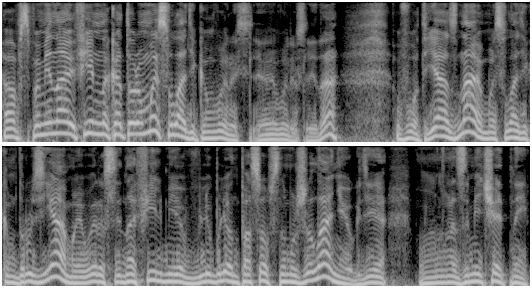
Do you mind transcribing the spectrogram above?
а, вспоминаю фильм, на котором мы с Владиком выросли, э, выросли, да? Вот, я знаю, мы с Владиком друзья, мы выросли на фильме «Влюблен по собственному желанию», где замечательный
